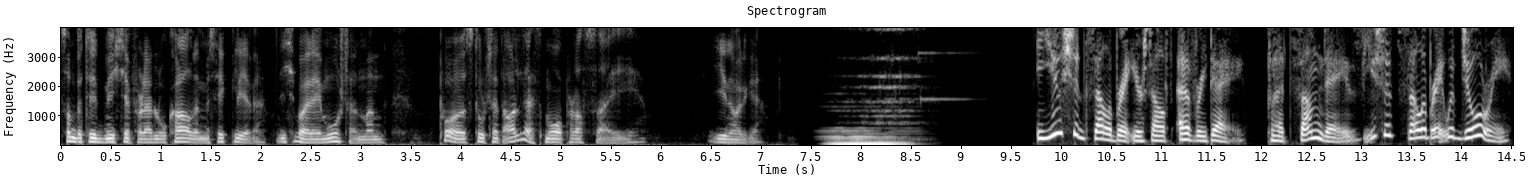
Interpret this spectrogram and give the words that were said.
som betydde mye for det lokale musikklivet. Ikke bare i Mosjøen, men på stort sett alle små plasser i, i Norge. You should celebrate yourself every day, but some days you should celebrate with jewelry.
